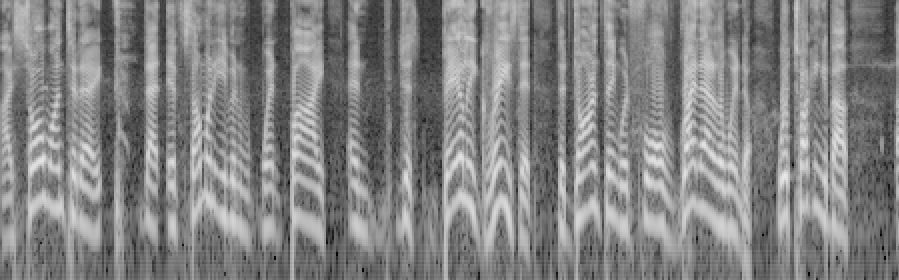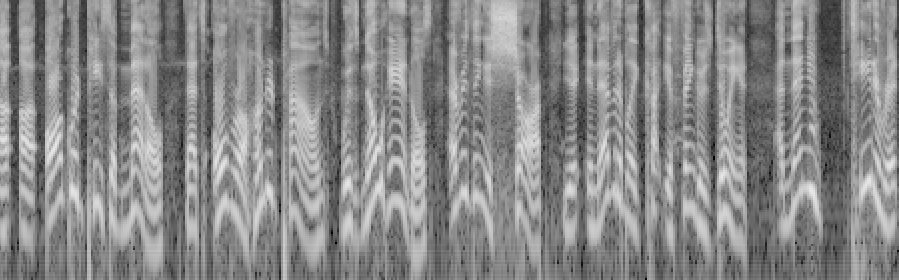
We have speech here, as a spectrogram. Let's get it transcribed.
I saw one today that if someone even went by and just barely grazed it, the darn thing would fall right out of the window. We're talking about a, awkward piece of metal that's over a hundred pounds with no handles. Everything is sharp. You inevitably cut your fingers doing it, and then you teeter it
